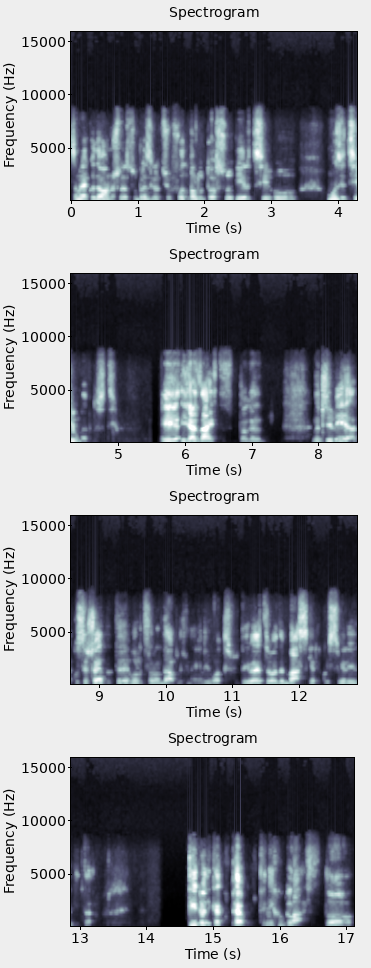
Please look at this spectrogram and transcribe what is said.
sam rekao da ono što su Brazilci u futbolu, to su Irci u muzici i umetnosti. I, i ja zaista toga Znači, vi ako se šetate ulicama Dublina ili Waterford, i vedete ovde baskere koji sviraju gitaru, ti ljudi kako pevaju, te njihov glas, to,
